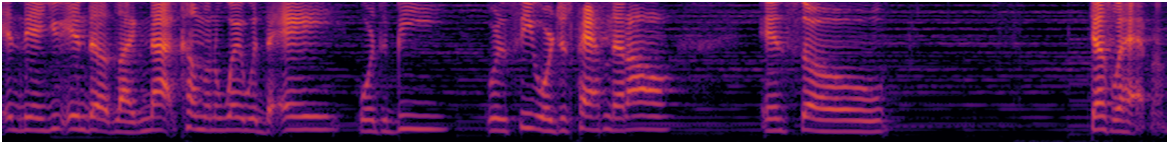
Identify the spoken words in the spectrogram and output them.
and then you end up like not coming away with the A or the B or the C or just passing that all. And so that's what happened.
